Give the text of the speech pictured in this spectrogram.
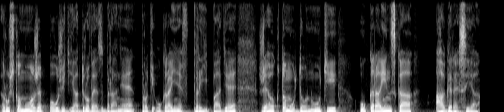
Rusko môže použiť jadrové zbranie proti Ukrajine v prípade, že ho k tomu donúti ukrajinská agresia.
